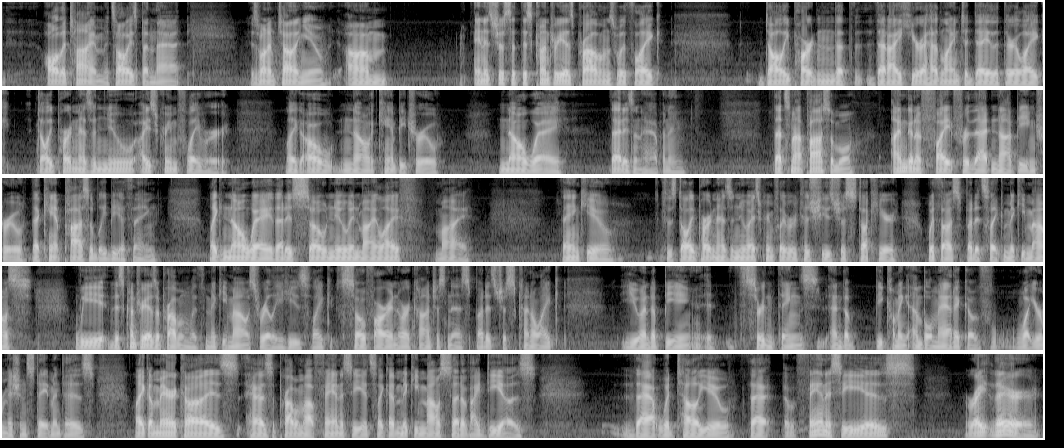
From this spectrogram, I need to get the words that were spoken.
all the time. It's always been that. Is what I'm telling you. Um, and it's just that this country has problems with like Dolly Parton that that I hear a headline today that they're like Dolly Parton has a new ice cream flavor. Like, oh no, it can't be true. No way. That isn't happening. That's not possible. I'm going to fight for that not being true. That can't possibly be a thing. Like, no way. That is so new in my life. My. Thank you because Dolly Parton has a new ice cream flavor because she's just stuck here with us. But it's like Mickey Mouse. We this country has a problem with Mickey Mouse. Really, he's like so far into our consciousness. But it's just kind of like you end up being it. Certain things end up becoming emblematic of what your mission statement is. Like America is has a problem about fantasy. It's like a Mickey Mouse set of ideas that would tell you that fantasy is right there.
